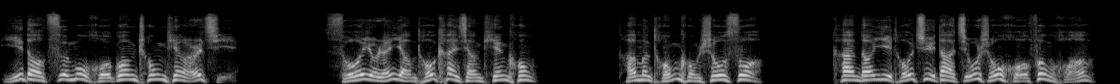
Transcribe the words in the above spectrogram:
一道刺目火光冲天而起，所有人仰头看向天空，他们瞳孔收缩。看到一头巨大九首火凤凰，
